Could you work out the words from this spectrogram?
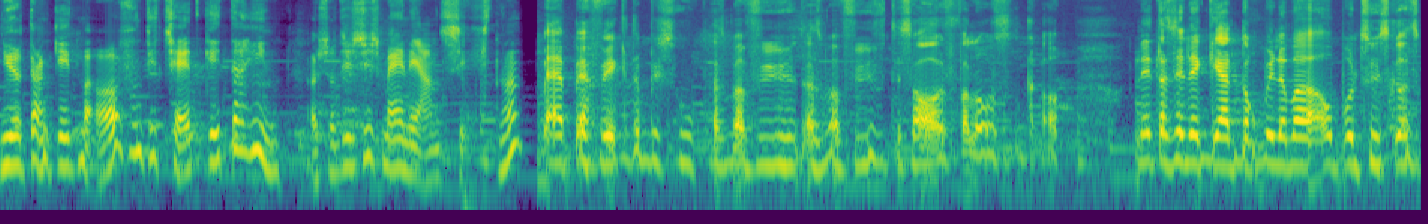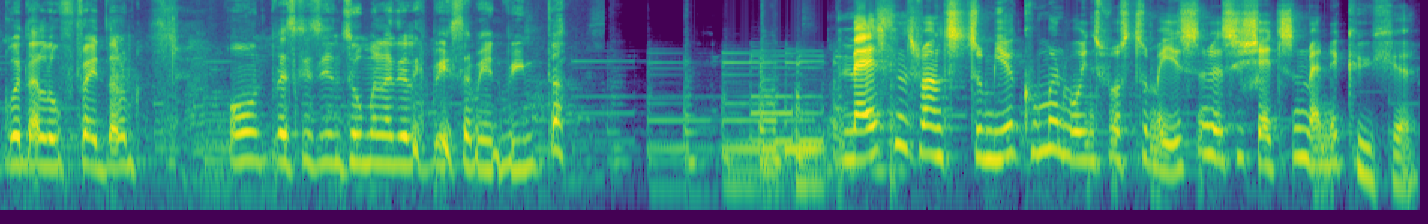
ja, dann geht man auf und die Zeit geht dahin. Also das ist meine Ansicht. Ne? Ein perfekter Besuch, dass man viel, dass man viel das Haus verlassen kann. Nicht, dass ich nicht gern da bin, aber ab und zu ist ganz gut eine Luftveränderung. Und es ist im Sommer natürlich besser wie im Winter. meistens, wenn sie zu mir kommen, wollen sie was zum Essen, weil sie schätzen meine Küche.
